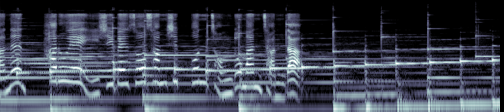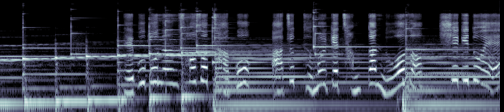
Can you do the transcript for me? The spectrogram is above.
나는 하루에 20에서 30분 정도만 잔다. 대부분은 서서 자고 아주 드물게 잠깐 누워서 쉬기도 해.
